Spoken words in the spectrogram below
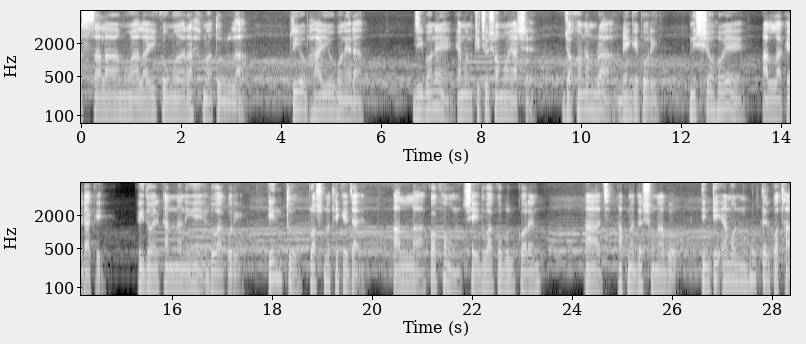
আসসালামু আলাইকুম রাহমাতুল্লাহ। প্রিয় ভাই ও বোনেরা, জীবনে এমন কিছু সময় আসে যখন আমরা ভেঙে পড়ি, নিঃস্ব হয়ে আল্লাহকে ডাকি, হৃদয়ের কান্না নিয়ে দোয়া করি। কিন্তু প্রশ্ন থেকে যায়, আল্লাহ কখন সেই দোয়া কবুল করেন? আজ আপনাদের শোনাবো তিনটি এমন মুহূর্তের কথা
